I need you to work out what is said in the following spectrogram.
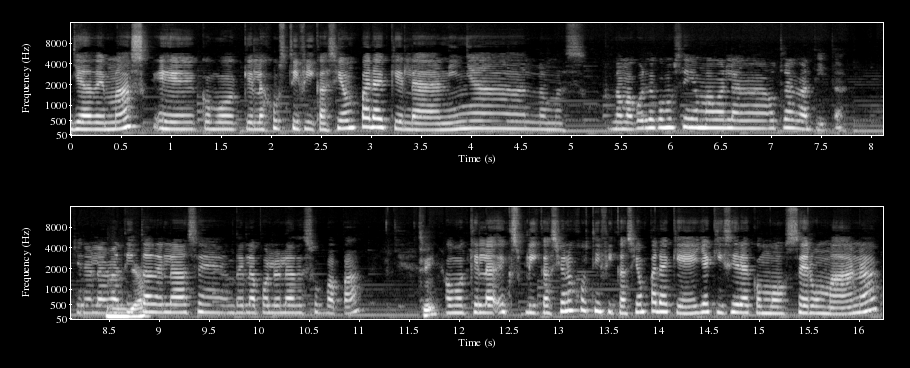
Y además, eh, como que la justificación para que la niña, no más, no me acuerdo cómo se llamaba la otra gatita, que era la mm, gatita de la, de la polola de su papá. ¿Sí? Como que la explicación o justificación para que ella quisiera como ser humana,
